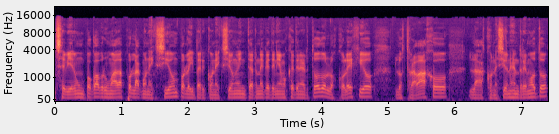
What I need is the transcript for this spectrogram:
se vieron un poco abrumadas por la conexión, por la hiperconexión a Internet que teníamos que tener todos, los colegios, los trabajos, las conexiones en remoto.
